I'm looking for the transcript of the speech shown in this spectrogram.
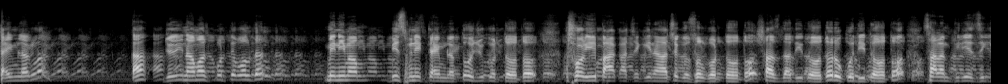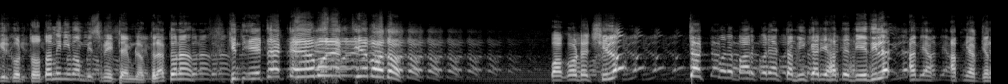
টাইম লাগল? যদি নামাজ পড়তে বলতেন, মিনিমাম বিশ মিনিট টাইম লাগতো, উজু করতে হতো, শরীর পাক আছে কিনা আছে, গোসল করতে হতো, সাজদা দিতে হতো, রুকু দিতে হতো, সালাম ফিরিয়ে জিকির করতে হতো, মিনিমাম বিশ মিনিট টাইম লাগতো। লাগতো না? কিন্তু এটা একটা এমন একটি ইবাদত পকেটে ছিল, চট করে বার করে একটা ভিখারি হাতে দিয়ে দিলেন, আমি আপনি একজন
